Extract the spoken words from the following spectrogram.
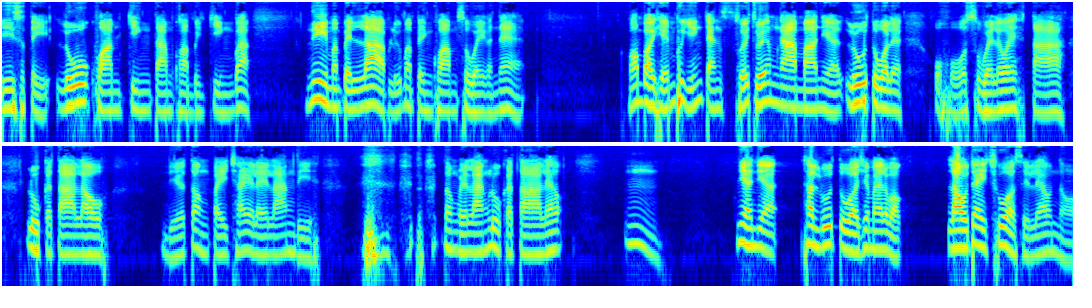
มีสติรู้ความจริงตามความเป็นจริงว่า นี่มันเป็นลาบหรือมันเป็นความสวยกันแน่พอบ่อยเห็นผู้หญิงแต่งสวยๆงามมาเนี่ย รู้ตัวเลย โอ้โห สวยเลยตา ลูกกระตาเรา เดี๋ยวต้องไปใช้อะไรล้างดี ต้องไปล้างลูกกระตาแล้ว อืม เนี่ยเนี่ยท่านรู้ตัวใช่ไหมเราบอก เราได้ชั่วเสร็จแล้วหนอ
